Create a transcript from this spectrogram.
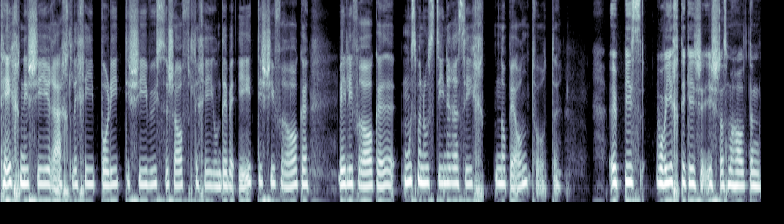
technische, rechtliche, politische, wissenschaftliche und eben ethische Fragen. Welche Fragen muss man aus deiner Sicht noch beantworten? Etwas, was wichtig ist, ist, dass man halt einen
